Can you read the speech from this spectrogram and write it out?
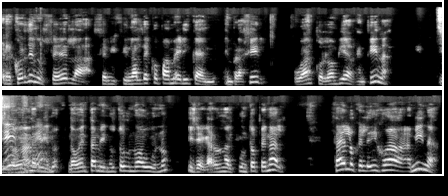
Recuerden ustedes la semifinal de Copa América en, en Brasil, jugaban Colombia y Argentina. Sí, 90, minutos uno a uno y llegaron al punto penal. ¿Sabes lo que le dijo a, Mina?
